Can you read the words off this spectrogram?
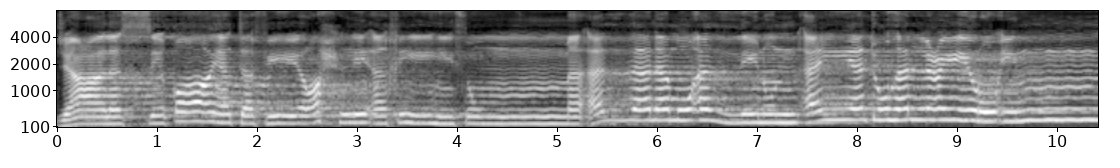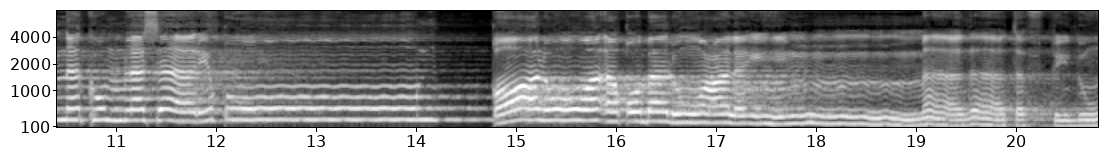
جعل السقاية في رحل أخيه ثم أذن مؤذن أيتها العير إن إنكم لسارقون. قالوا وأقبلوا عليهم ماذا تفقدون.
